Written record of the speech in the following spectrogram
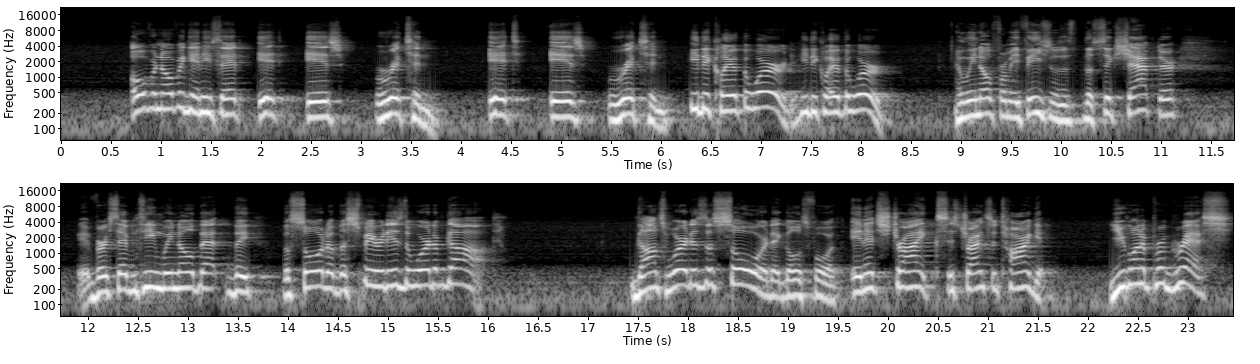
Over and over again, he said, It is written. It is written. He declared the word. He declared the word. And we know from Ephesians, the sixth chapter, verse 17, we know that the, the sword of the Spirit is the word of God. God's word is a sword that goes forth and it strikes, it strikes a target. You're going to progress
